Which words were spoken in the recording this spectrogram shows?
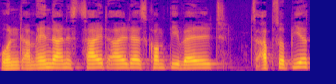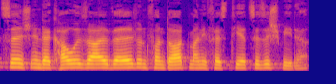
Und am Ende eines Zeitalters kommt die Welt, absorbiert sich in der Kausalwelt und von dort manifestiert sie sich wieder.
